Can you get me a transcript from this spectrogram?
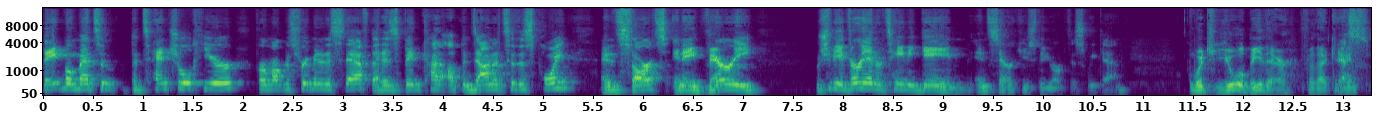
big momentum potential here for Marcus Freeman and his staff that has been kind of up and down until this point, and it starts in a very, which should be a very entertaining game in Syracuse, New York this weekend. Which you will be there for that game, yes.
